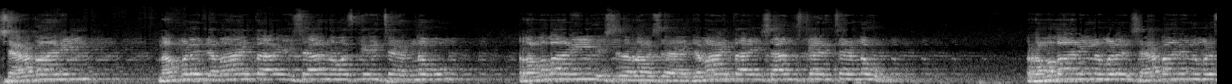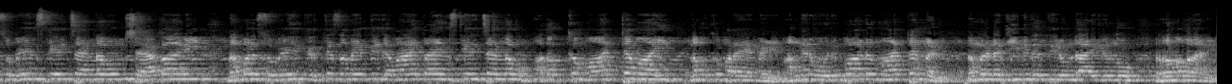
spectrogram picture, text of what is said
ഷാബാനിൽ നമ്മൾ ജമായത്തായി ഇഷ നമസ്കരിച്ച എണ്ണവും റമദാനിൽ ജമായത്തായി ഇഷ നമസ്കരിച്ച എണ്ണവും റമദാനിൽ നമ്മൾ ഷാബാനിൽ നമ്മൾ സുബഹി നിസ്കരിച്ച എണ്ണവും ഷാബാനിൽ നമ്മൾ സുബഹി കൃത്യസമയത്ത് ജമാഅത്തായി നിസ്കരിച്ച എണ്ണവും അതൊക്കെ മാറ്റമായി നമുക്ക് പറയാൻ കഴിയും. അങ്ങനെ ഒരുപാട് മാറ്റങ്ങൾ നമ്മുടെ ജീവിതത്തിൽ ഉണ്ടായിരുന്നു റമദാനിൽ.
